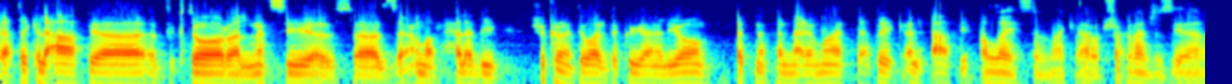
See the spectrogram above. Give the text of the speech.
يعطيك العافية الدكتور النفسي الأستاذ عمر حلبي. شكرا لتواجدك ويانا اليوم. فتنا في المعلومات يعطيك ألف عافية. الله يسلمك يا رب. شكرا جزيلا.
